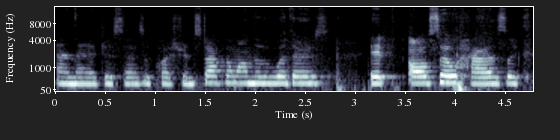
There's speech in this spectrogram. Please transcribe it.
and then it just says equestrian Stockholm on the withers. It also has like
